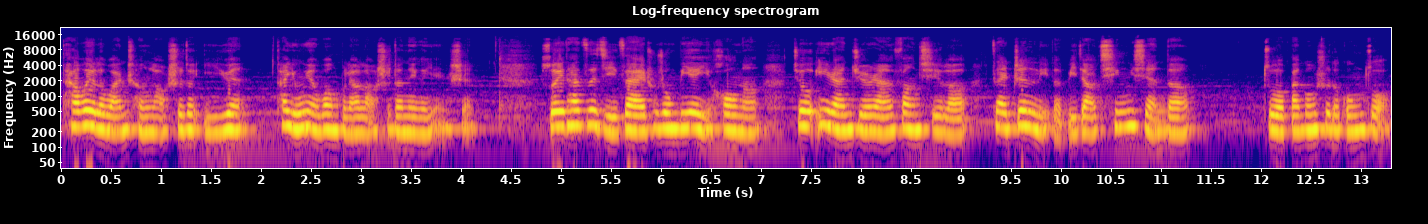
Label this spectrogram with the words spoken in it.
他为了完成老师的遗愿，他永远忘不了老师的那个眼神。所以他自己在初中毕业以后呢，就毅然决然放弃了在镇里的比较清闲的做办公室的工作。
